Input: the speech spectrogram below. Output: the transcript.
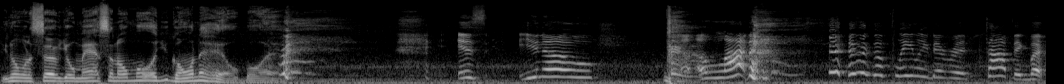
You don't want to serve your master no more. You going to hell, boy. Is, you know, a, a lot. it's a completely different topic, but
